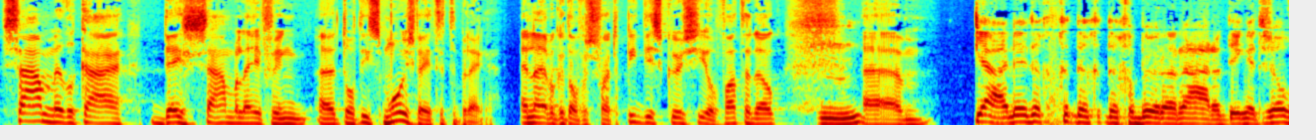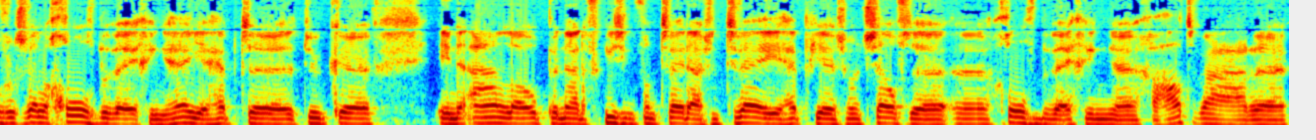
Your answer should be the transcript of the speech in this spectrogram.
samen met elkaar deze samenleving tot iets moois weten te brengen. En dan heb ik het over Zwarte Piet discussie of wat dan ook. Mm -hmm. Ja, nee, er, er, er, gebeuren rare dingen. Het is overigens wel een golfbeweging. Hè. Je hebt uh, natuurlijk uh, in de aanloop naar de verkiezing van 2002 heb je zo'nzelfde uh, golfbeweging gehad, waar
